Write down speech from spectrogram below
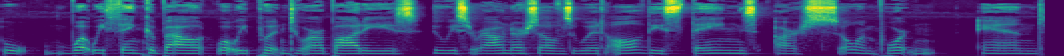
what we think about, what we put into our bodies, who we surround ourselves with, all of these things are so important and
